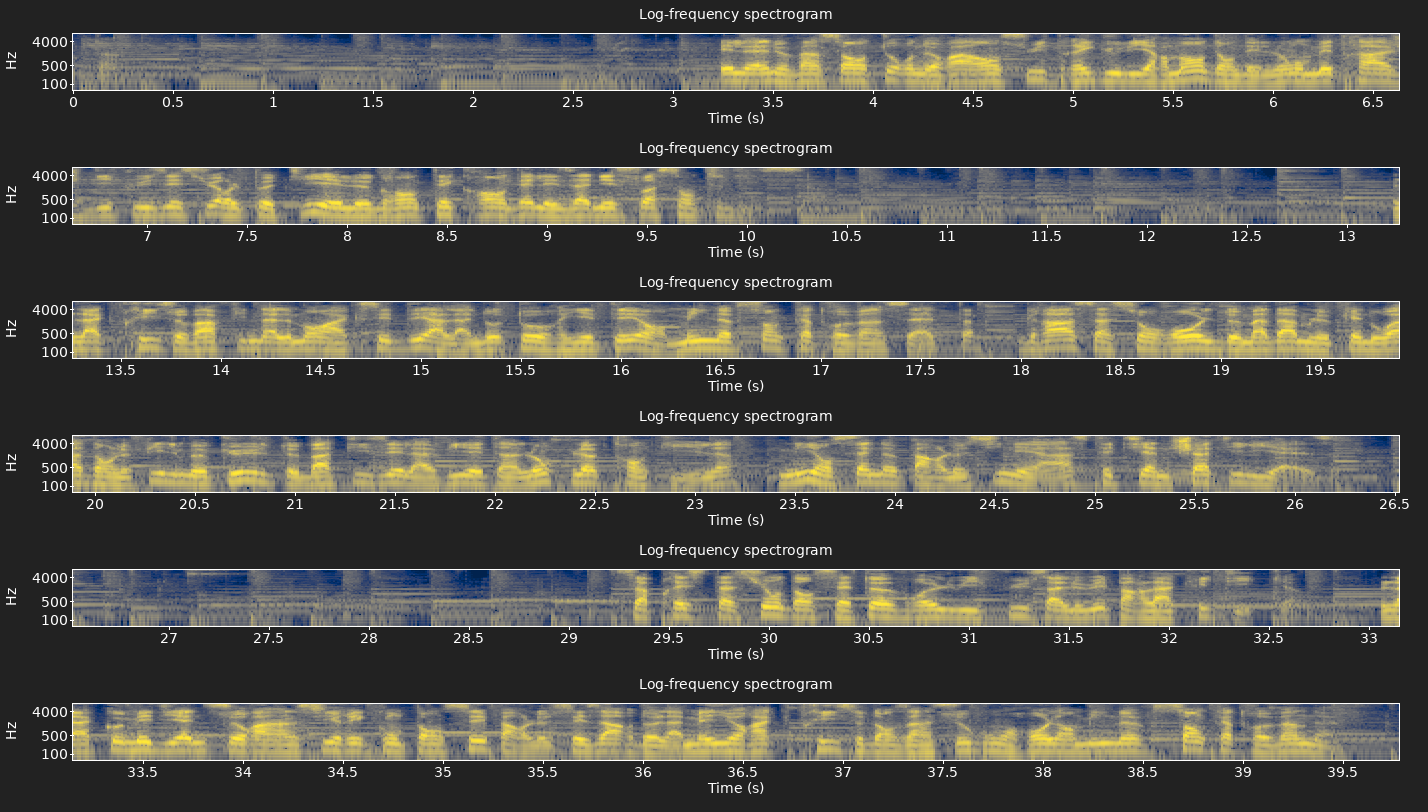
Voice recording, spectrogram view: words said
Hélène Vincent tournera ensuite régulièrement dans des longs métrages diffusés sur le petit et le grand écran dès les années 70. L'actrice va finalement accéder à la notoriété en 1987, grâce à son rôle de Madame Le dans le film culte baptisé La vie est un long fleuve tranquille, mis en scène par le cinéaste Étienne Chatiliez. Sa prestation dans cette œuvre lui fut saluée par la critique. La comédienne sera ainsi récompensée par le César de la meilleure actrice dans un second rôle en 1989.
